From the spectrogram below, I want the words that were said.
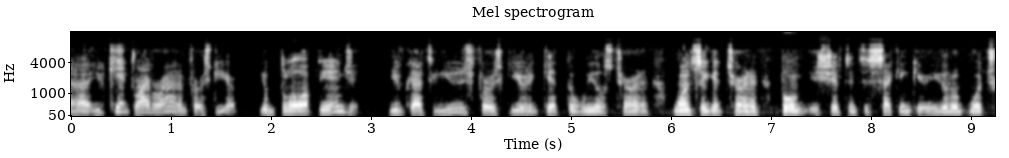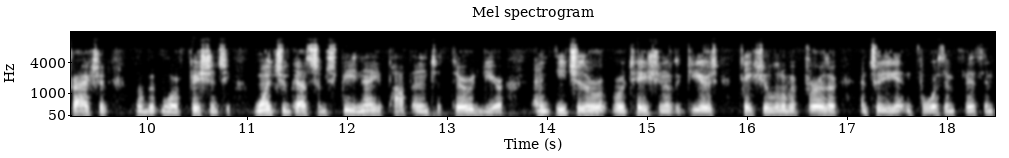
uh, you can't drive around in first gear. You blow up the engine. You've got to use first gear to get the wheels turning. Once they get turning, boom, you shift into second gear. You get a little more traction, a little bit more efficiency. Once you've got some speed, now you pop it into third gear, and each of the ro- rotation of the gears takes you a little bit further until you get in fourth and fifth, and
